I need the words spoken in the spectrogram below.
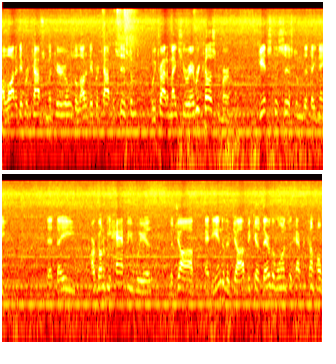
a lot of different types of materials, a lot of different types of systems. We try to make sure every customer gets the system that they need, that they are going to be happy with the job at the end of their job because they're the ones that have to come home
